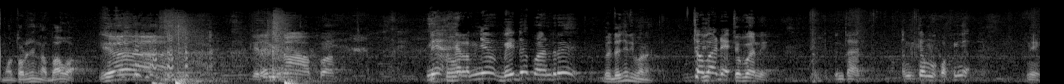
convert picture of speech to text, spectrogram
Motornya nggak bawa. Ya. Kirain kenapa? Nih Itu- helmnya beda Pak Andre. Bedanya di mana? Coba deh. Coba nih. Bentar. Antika mau pakai nggak? Nih.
